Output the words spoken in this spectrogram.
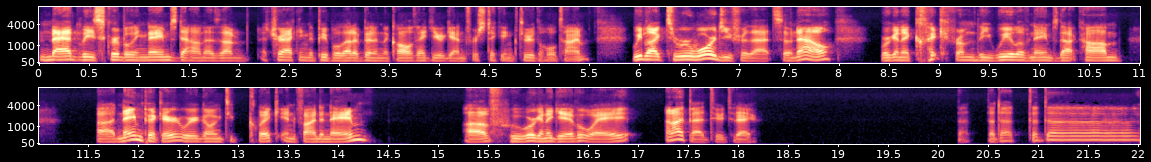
madly scribbling names down as I'm tracking the people that have been in the call. Thank you again for sticking through the whole time. We'd like to reward you for that. So now we're going to click from the wheelofnames.com uh, name picker. We're going to click and find a name of who we're going to give away an iPad to today. Da, da, da, da, da.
